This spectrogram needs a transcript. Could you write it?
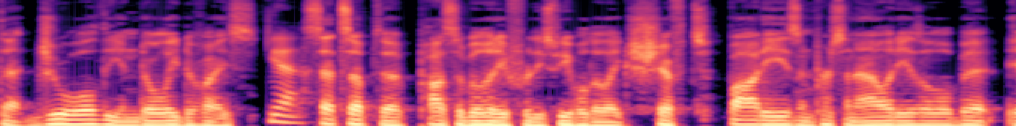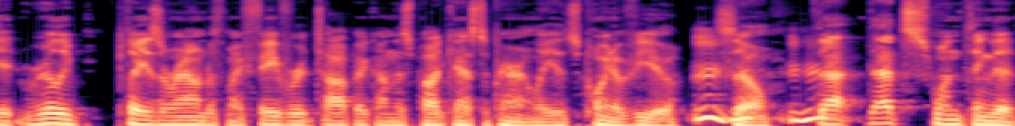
that jewel, the Ndoli device, Yeah. Sets up the possibility for these people to like shift bodies and personalities a little bit. It really plays around with my favorite topic on this podcast. Apparently, it's point of view. Mhm, So mhm. that that's one thing that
